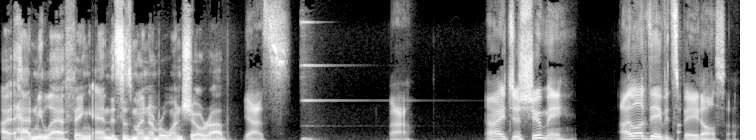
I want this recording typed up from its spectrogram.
uh, had me laughing. And this is my number one show, Rob. Yes. Wow. All right, just shoot me. I love David Spade also.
